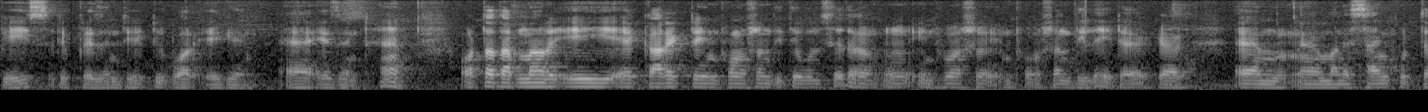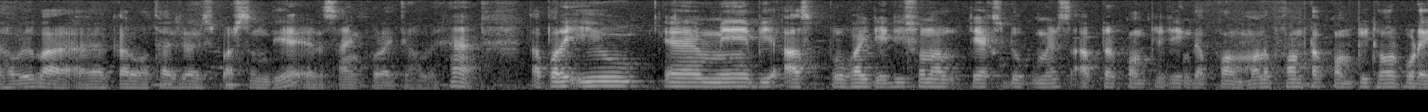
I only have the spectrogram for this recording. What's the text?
payee's representative or again uh, agent হ্যাঁ অর্থাৎ আপনার এই কারেক্ট ইনফরমেশন দিতে বলছে ইনফরমেশন ইনফরমেশন দিলে এটা একটা, um, uh, মানে সাইন করতে হবে বা কারও অথরাইজ পার্সন দিয়ে এটা সাইন করাইতে হবে হ্যাঁ? তারপরে ইউ মে বি আস provide additional tax documents after completing the form মানে ফর্মটা কমপ্লিট হওয়ার পরে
